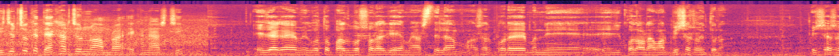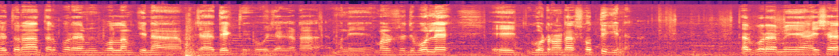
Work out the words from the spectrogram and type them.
নিজের চোখে দেখার জন্য আমরা এখানে আসছি। এই জায়গায় আমি গত পাঁচ বছর আগে আমি আসছিলাম, আসার পরে মানে এই কথাটা আমার বিশ্বাস হইতো না। বিশ্বাস হইতো না, তারপরে আমি বললাম কি, না যাই দেখতে ওই জায়গাটা। মানে মানুষ যে বললে এই ঘটনাটা সত্যি কি না তারপরে আমি আইসা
